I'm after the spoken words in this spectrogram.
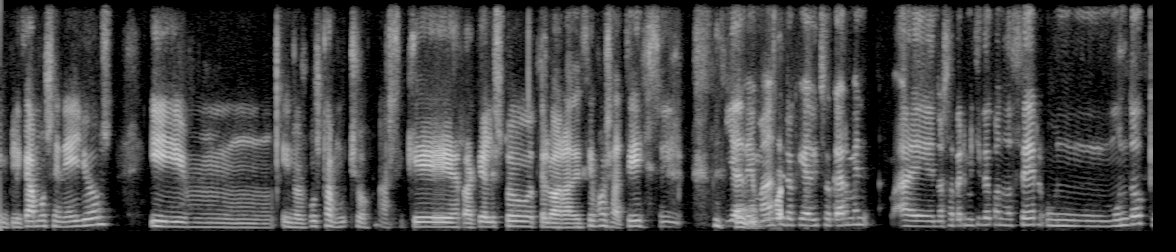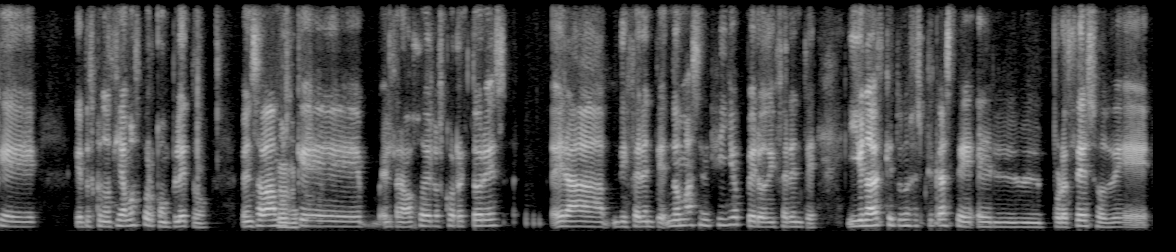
implicamos en ellos mm, y, nos gusta mucho. Así que Raquel, esto te lo agradecemos a ti. Sí, y además de lo que ha dicho Carmen, eh, nos ha permitido conocer un mundo que, que desconocíamos por completo. Pensábamos que el trabajo de los correctores era diferente, no más sencillo, pero diferente. Y una vez que tú nos explicaste el proceso de,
